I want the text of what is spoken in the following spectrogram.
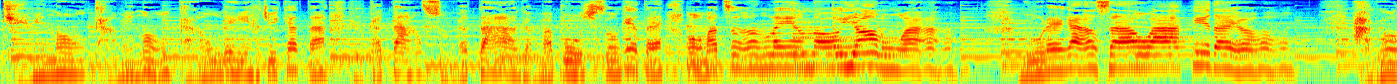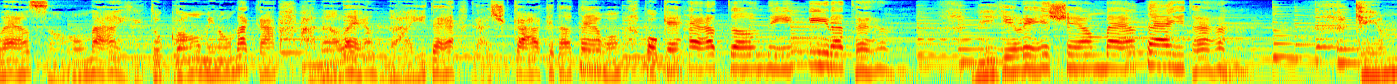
君の髪の香り弾けた浴衣姿が眩しすぎてお祭りの夜は。群れが騒いだよ。はぐれそうな人混みの中離れないで出しかけた手をポケットに入れて握りしめていた君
